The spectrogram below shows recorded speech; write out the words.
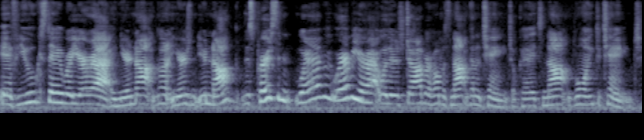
If you stay where you're at and you're not gonna, you're you're not this person wherever wherever you're at, whether it's job or home, it's not gonna change. Okay, it's not going to change.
